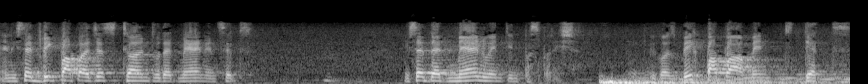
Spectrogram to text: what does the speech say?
And he said, Big Papa just turned to that man and said, He said, That man went in perspiration. Because Big Papa meant death.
